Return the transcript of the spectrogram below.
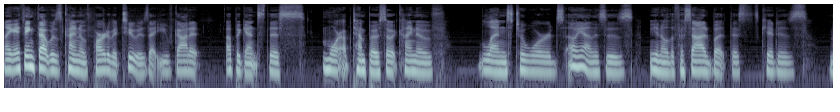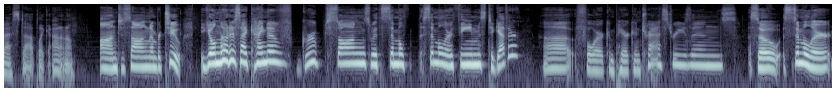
Like I think that was kind of part of it too is that you've got it up against this more up tempo so it kind of lends towards oh yeah, this is, you know, the facade but this kid is messed up. Like I don't know. On to song number 2. You'll notice I kind of grouped songs with simil- similar themes together uh, for compare contrast reasons. So, similar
